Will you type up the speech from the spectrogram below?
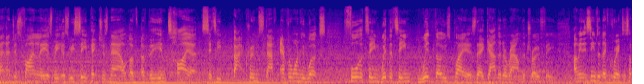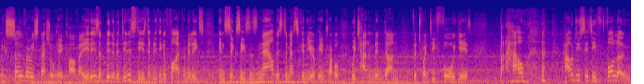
And, and, just finally, as we as we see pictures now of, of the entire City backroom staff, everyone who works for the team, with the team, with those players, they're gathered around the trophy. I mean, it seems that they've created something so very special here, Kaveh. It is a bit of a dynasty, isn't it, when you think of five Premier Leagues in six seasons, now this domestic and European treble, which hadn't been done for 24 years. But how, how do City follow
